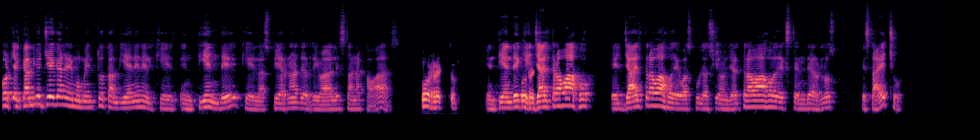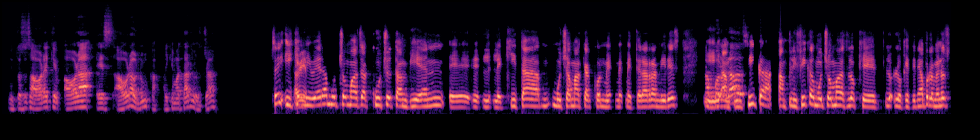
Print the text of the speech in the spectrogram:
Porque el cambio llega en el momento también en el que entiende que las piernas del rival están acabadas. Correcto. Entiende que ya el trabajo, el, ya el trabajo de basculación, ya el trabajo de extenderlos está hecho. Entonces ahora hay que, ahora es ahora o nunca, hay que matarlos ya. Sí, y que libera mucho más a Cucho también, eh, le, le quita mucha marca con me- me- meter a Ramírez No, y lado- amplifica, amplifica mucho más lo que, lo, lo que tenía por lo menos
